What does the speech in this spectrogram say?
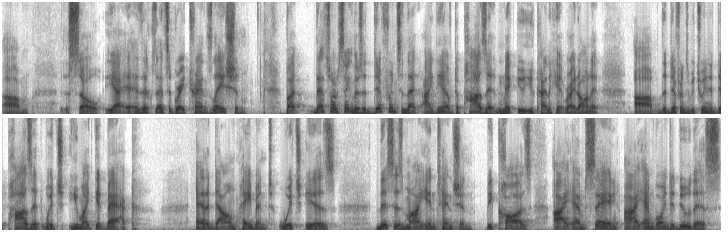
Um, so, yeah, that's, a great translation. But that's what I'm saying. There's a difference in that idea of deposit, and Mick, you, you kind of hit right on it. Um, the difference between a deposit, which you might get back, and a down payment, which is this is my intention because I am saying I am going to do this.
